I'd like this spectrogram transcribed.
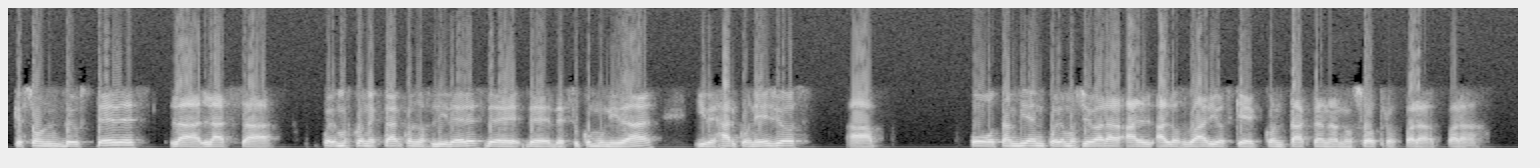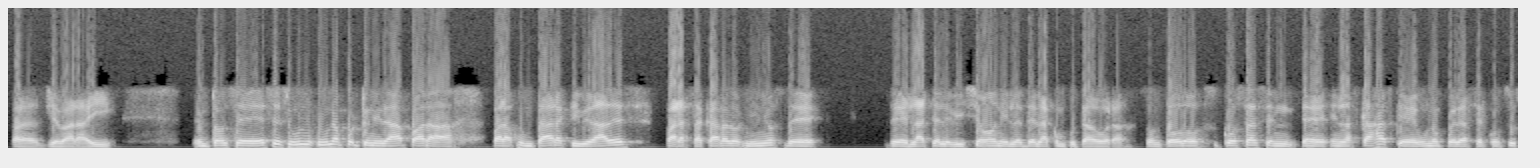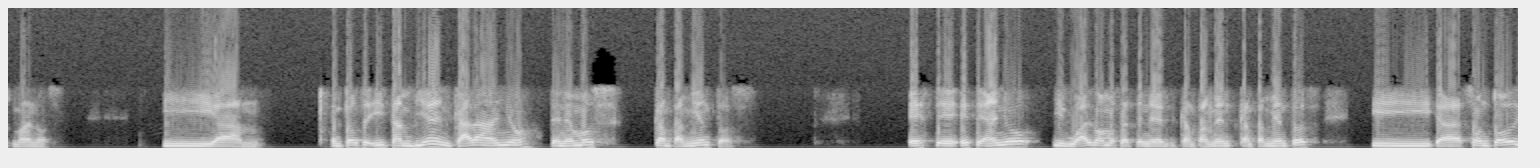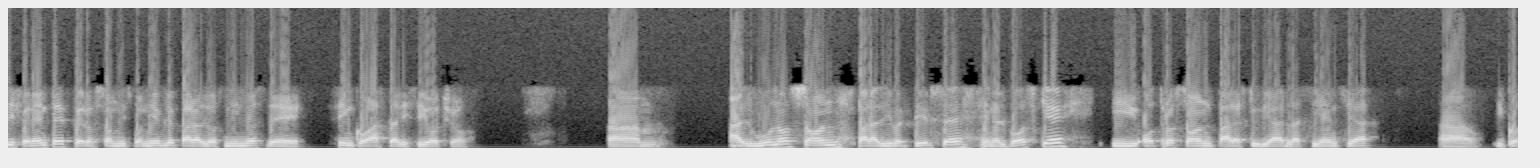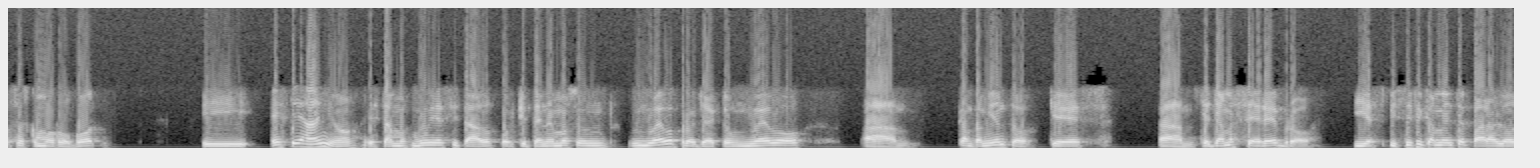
que son de ustedes, la- las ah, podemos conectar con los líderes de, de, su comunidad y dejar con ellos. Uh, o también podemos llevar a, a, los varios que contactan a nosotros para, para, llevar ahí. Entonces, esa es un, una oportunidad para, para juntar actividades, para sacar a los niños de, de la televisión y de la computadora. Son todas cosas en, eh, en las cajas que uno puede hacer con sus manos. Y um, entonces, y también cada año tenemos campamentos. Este, este año igual vamos a tener campamentos y uh, son todos diferentes, pero son disponibles para los niños de 5 hasta 18. Um, algunos son para divertirse en el bosque y otros son para estudiar la ciencia uh, y cosas como robot. Y este año estamos muy excitados porque tenemos un, nuevo proyecto, un nuevo um, campamento que es, se llama Cerebro y específicamente para los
